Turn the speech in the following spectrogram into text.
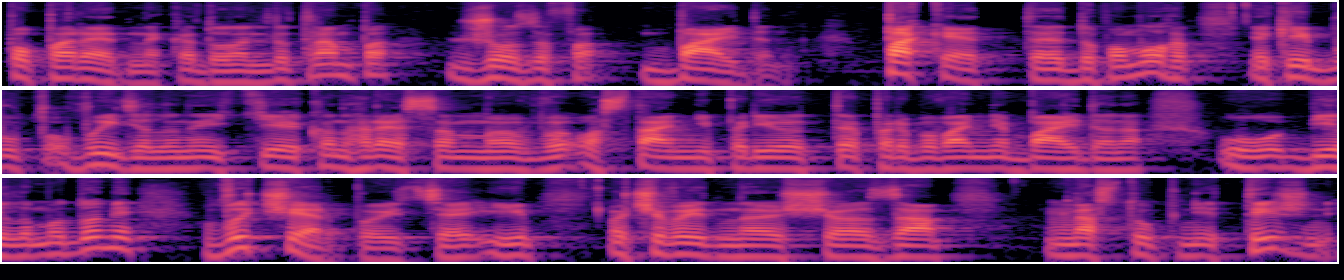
попередника Дональда Трампа Джозефа Байдена. Пакет допомоги, який був виділений Конгресом в останній період перебування Байдена у Білому домі, вичерпується. І очевидно, що за наступні тижні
